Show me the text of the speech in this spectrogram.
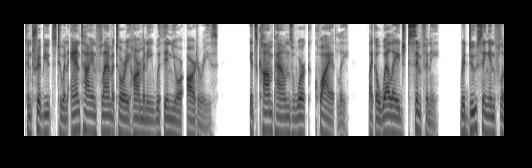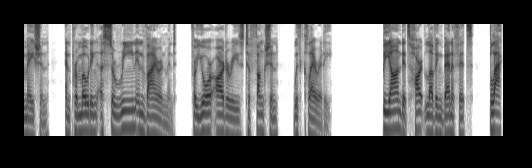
contributes to an anti-inflammatory harmony within your arteries. Its compounds work quietly, like a well-aged symphony, reducing inflammation, and promoting a serene environment for your arteries to function with clarity. Beyond its heart-loving benefits, black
